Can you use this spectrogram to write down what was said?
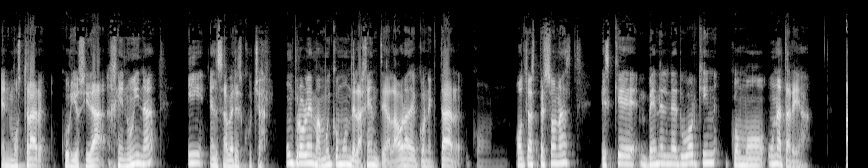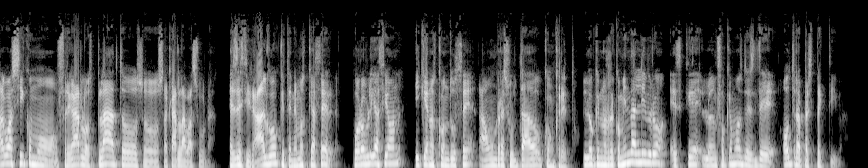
en mostrar curiosidad genuina y en saber escuchar. Un problema muy común de la gente a la hora de conectar con otras personas es que ven el networking como una tarea, algo así como fregar los platos o sacar la basura. Es decir, algo que tenemos que hacer por obligación y que nos conduce a un resultado concreto. Lo que nos recomienda el libro es que lo enfoquemos desde otra perspectiva,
